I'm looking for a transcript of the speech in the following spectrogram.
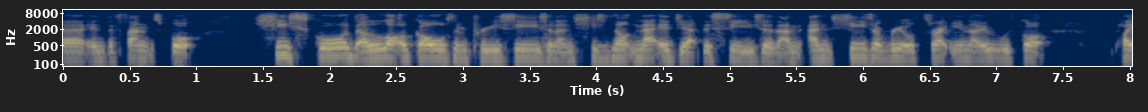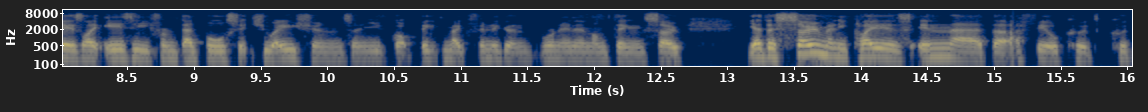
uh, in defence, but she scored a lot of goals in pre-season and she's not netted yet this season and and she's a real threat you know. We've got players like Izzy from dead ball situations and you've got big Meg Finnigan running in on things. So yeah there's so many players in there that I feel could could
